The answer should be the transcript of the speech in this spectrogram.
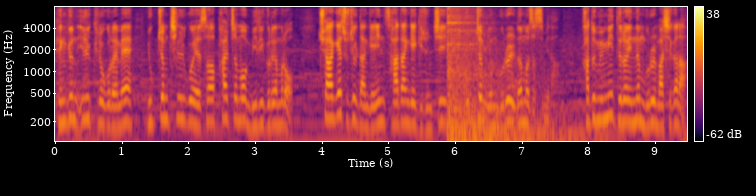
평균 1kg에 6.79에서 8.5mg으로 최악의 수질 단계인 4단계 기준치 6.09를 넘어섰습니다. 카드뮴이 들어있는 물을 마시거나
